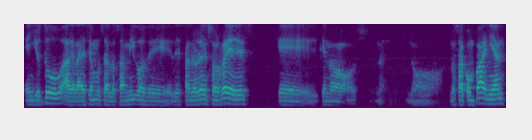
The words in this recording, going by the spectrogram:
en YouTube. Agradecemos a los amigos de, San Lorenzo Redes que, nos, no- nos acompañan.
